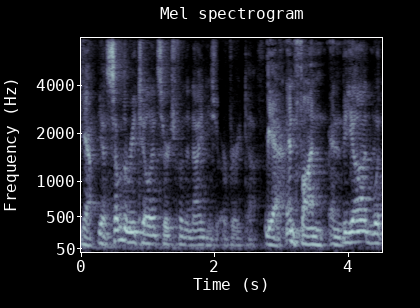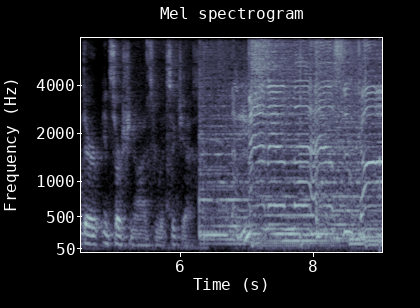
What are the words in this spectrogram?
Yeah. yeah, some of the retail inserts from the 90s are very tough. Yeah. And fun. And Beyond what their insertion odds would suggest. God.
